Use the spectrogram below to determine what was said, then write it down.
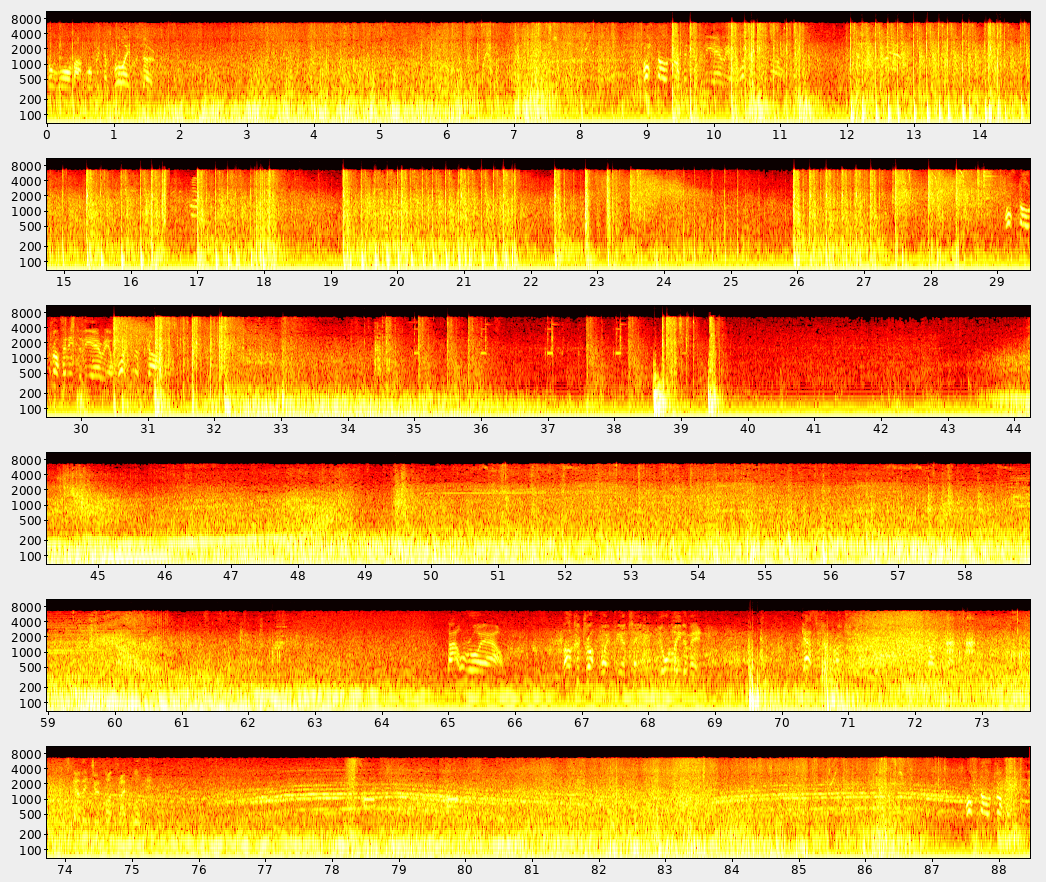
bubble warmer will be deployed soon. Hostile dropping drop point for your team. You'll lead them in. Gas is approaching your position. Scavenger contract loaded. Hostile dropping into the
